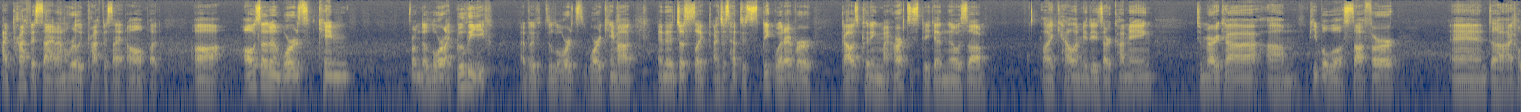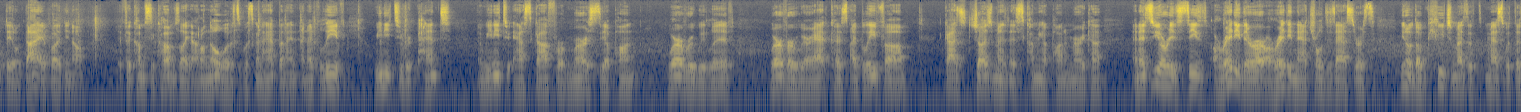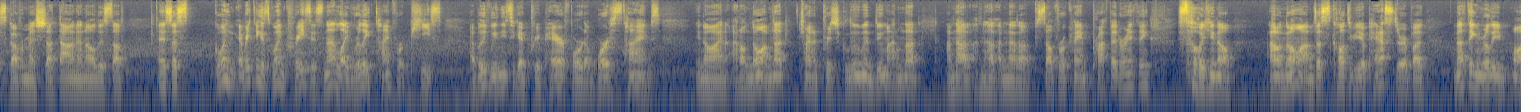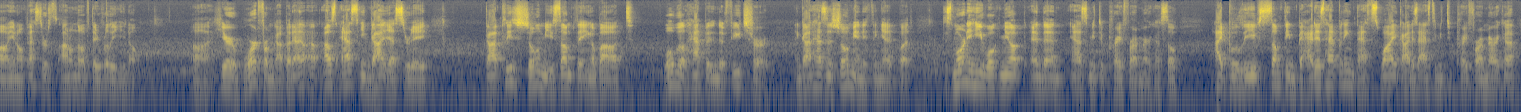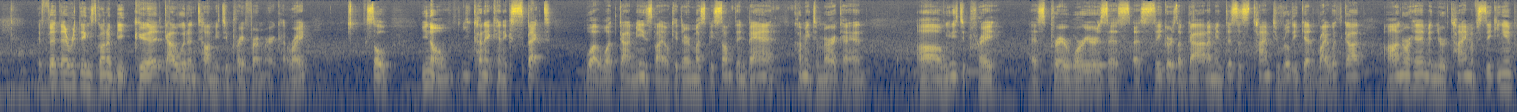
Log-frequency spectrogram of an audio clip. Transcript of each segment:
I prophesied. I don't really prophesy at all, but uh, all of a sudden words came from the Lord, I believe. I believe the Lord's word came out, and it just like I just had to speak whatever God was putting in my heart to speak, and it was uh, like calamities are coming to America. Um, people will suffer, and uh, I hope they don't die. But you know, if it comes to comes, like I don't know what's what's gonna happen, and, and I believe we need to repent, and we need to ask God for mercy upon wherever we live, wherever we're at, because I believe. Uh, God's judgment is coming upon America. And as you already see, already there are already natural disasters. You know, the huge mess, mess with this government shutdown and all this stuff. And it's just going, everything is going crazy. It's not like really time for peace. I believe we need to get prepared for the worst times. You know, and I don't know. I'm not trying to preach gloom and doom. I'm not. I'm not. I'm not. I'm not a self-proclaimed prophet or anything. So you know, I don't know. I'm just called to be a pastor, but nothing really. Well, you know, pastors. I don't know if they really, you know, uh, hear a word from God. But I, I was asking God yesterday, God, please show me something about what will happen in the future. And God hasn't shown me anything yet. But this morning He woke me up and then asked me to pray for America. So I believe something bad is happening. That's why God is asking me to pray for America if everything's gonna be good, God wouldn't tell me to pray for America, right? So, you know, you kind of can expect what what God means by okay, there must be something bad coming to America, and uh, we need to pray as prayer warriors, as as seekers of God. I mean, this is time to really get right with God, honor Him in your time of seeking Him,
